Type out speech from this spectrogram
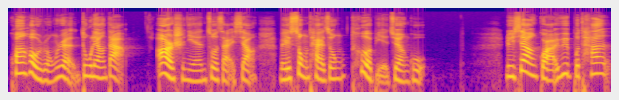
宽厚容忍，度量大，二十年做宰相，为宋太宗特别眷顾。吕相寡欲不贪，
